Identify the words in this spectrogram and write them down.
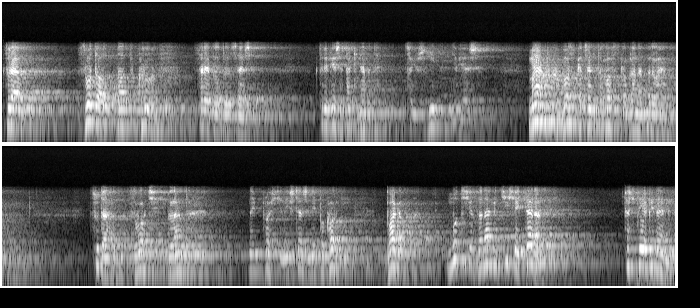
która złoto od królów, srebro do rycerzy, który wierzy taki nawet, co już w nic nie wierzy. Matko Boska Częstochowska ubrana perłami. Cuda w złocie, w brylantach, najprościej, najszczerzej, najpokorniej. Błagam, módl się za nami dzisiaj, teraz, w czasie tej epidemii,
